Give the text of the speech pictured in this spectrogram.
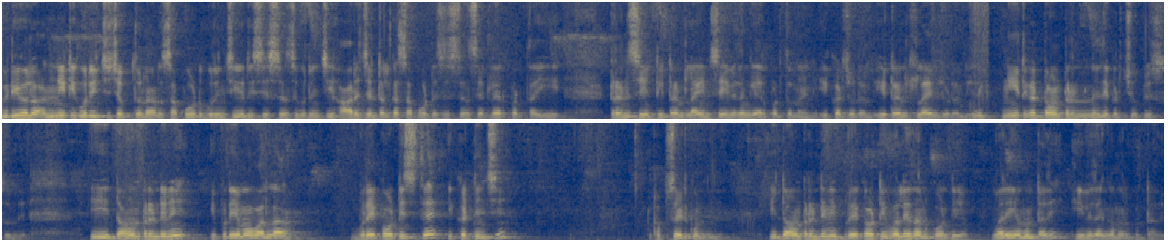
వీడియోలో అన్నిటి గురించి చెప్తున్నాను. సపోర్ట్ గురించి రెసిస్టెన్స్ గురించి హారిజెంటల్గా సపోర్ట్ రెసిస్టెన్స్ ఎట్లా ఏర్పడతాయి ట్రెండ్స్ ఏంటి ట్రెండ్ లైన్స్ ఏ విధంగా ఏర్పడుతున్నాయి ఇక్కడ చూడండి ఈ ట్రెండ్ లైన్ చూడండి. ఇది నీట్గా డౌన్ ట్రెండ్ అనేది ఇక్కడ చూపిస్తుంది. ఈ డౌన్ ట్రెండ్ని ఇప్పుడు ఏమో వల్ల బ్రేక్అవుట్ ఇస్తే ఇక్కడి నుంచి అప్ సైడ్కి ఉంటుంది. ఈ డౌన్ ట్రెండ్ని బ్రేక్అవుట్ ఇవ్వలేదు అనుకోండి మరి ఏముంటుంది? ఈ విధంగా మనకు ఉంటుంది.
